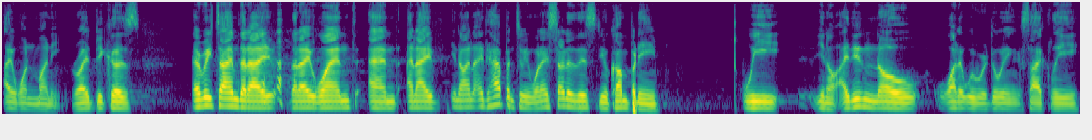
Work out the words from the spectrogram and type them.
I want money, right? Because every time that I, that I went and, and I, you know, and it happened to me when I started this new company, we, you know, I didn't know what we were doing exactly.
